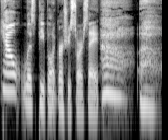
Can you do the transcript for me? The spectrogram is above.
countless people at grocery stores say, Oh,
